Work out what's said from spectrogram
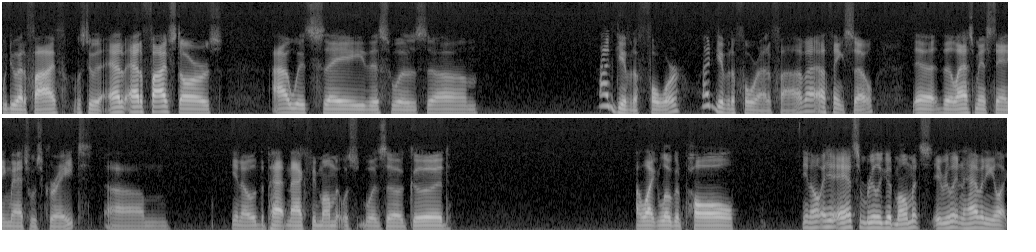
we do out of five. Let's do it out of, out of five stars. I would say this was. Um, I'd give it a four. I'd give it a four out of five. I, I think so. The the last man standing match was great. Um, you know, the Pat McAfee moment was was uh, good. I like Logan Paul. You know, it, had some really good moments. It really didn't have any like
